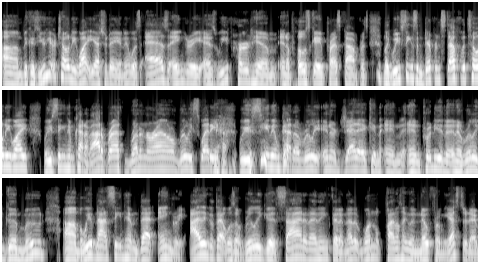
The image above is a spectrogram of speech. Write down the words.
Um, because you hear Tony White yesterday, and it was as angry as we've heard him in a post game press conference. Like we've seen some different stuff with Tony White. We've seen him kind of out of breath, running around, really sweaty. Yeah. We've seen him kind of really energetic and and and pretty in a, in a really good mood. Um, but we have not seen him that angry. I think that that was a really good sign, and I think that another one final thing to note from yesterday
